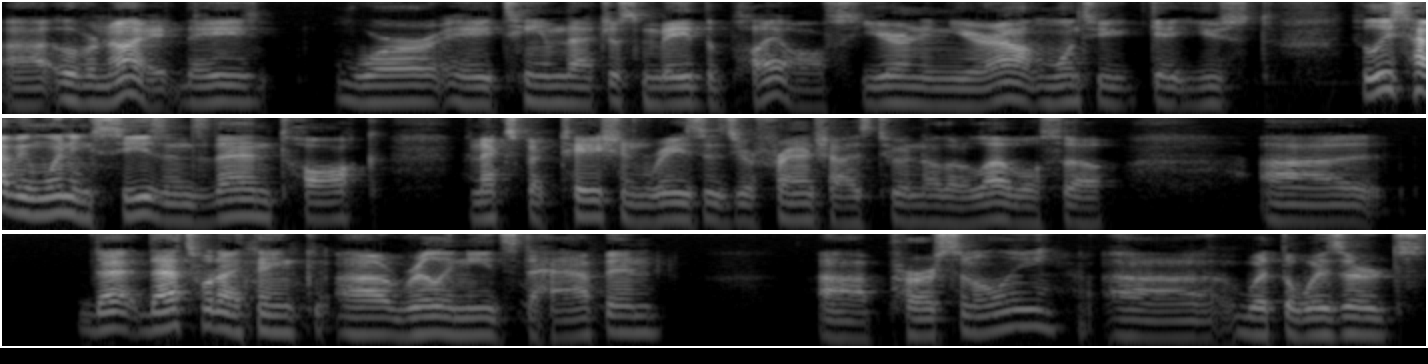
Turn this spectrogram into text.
uh, overnight. They were a team that just made the playoffs year in and year out. And once you get used to at least having winning seasons, then talk and expectation raises your franchise to another level. So uh, that that's what I think uh, really needs to happen uh, personally uh, with the Wizards.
